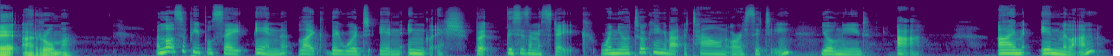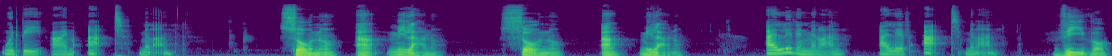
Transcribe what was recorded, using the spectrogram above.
è a Roma. And lots of people say in like they would in English, but this is a mistake. When you're talking about a town or a city, you'll need a. I'm in Milan would be I'm at Milan. Sono a Milano. Sono a Milano. I live in Milan. I live at Milan. Vivo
